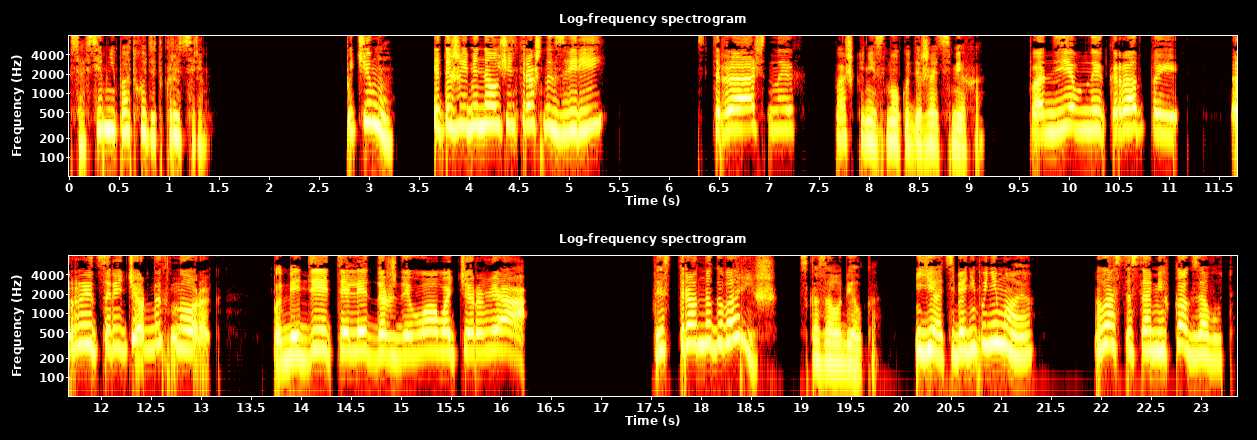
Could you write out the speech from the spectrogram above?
«Совсем не подходят к рыцарям». «Почему? Это же имена очень страшных зверей». «Страшных?» — Пашка не смог удержать смеха. «Подземные кроты, рыцари черных норок, победители дождевого червя». «Ты странно говоришь», — сказала Белка. «Я тебя не понимаю. Вас-то самих как зовут?»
